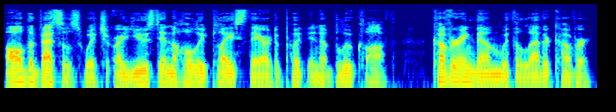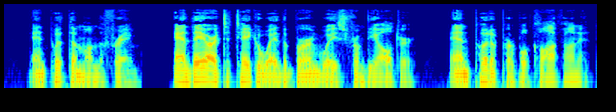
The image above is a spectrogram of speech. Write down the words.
All the vessels which are used in the holy place they are to put in a blue cloth, covering them with a leather cover, and put them on the frame. And they are to take away the burned waste from the altar, and put a purple cloth on it.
